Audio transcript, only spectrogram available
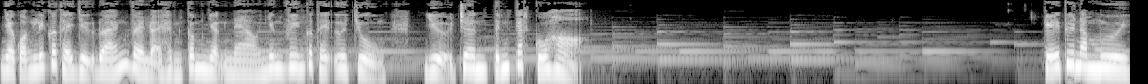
nhà quản lý có thể dự đoán về loại hình công nhận nào nhân viên có thể ưa chuộng dựa trên tính cách của họ. Kế thứ 50,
